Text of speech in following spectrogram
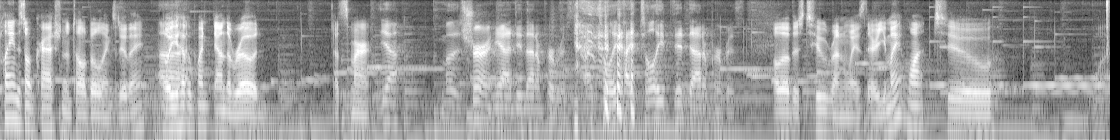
planes don't crash into tall buildings, do they? oh, you have Uh, a point down the road. That's smart. Yeah. Sure. Yeah, I did that on purpose. I totally, I totally did that on purpose. Although there's two runways there, you might want to What?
